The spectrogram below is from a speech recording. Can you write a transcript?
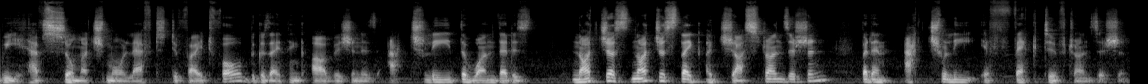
we have so much more left to fight for because i think our vision is actually the one that is not just not just like a just transition but an actually effective transition.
